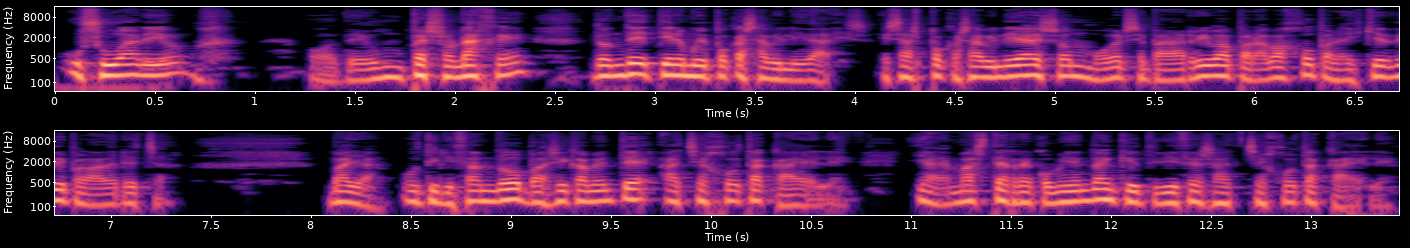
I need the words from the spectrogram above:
usuario o de un personaje donde tiene muy pocas habilidades. Esas pocas habilidades son moverse para arriba, para abajo, para la izquierda y para la derecha. Vaya, utilizando básicamente HJKL. Y además te recomiendan que utilices HJKL.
